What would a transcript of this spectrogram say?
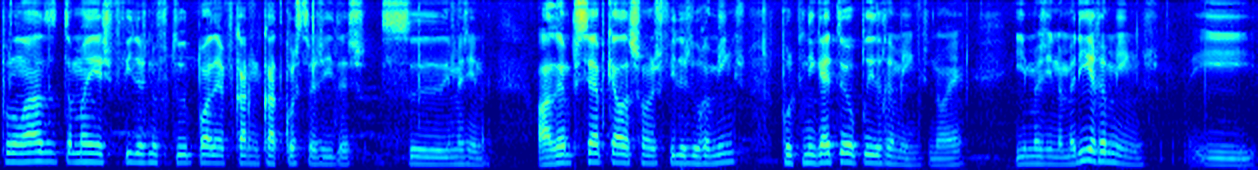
por um lado, também as filhas no futuro podem ficar um bocado constrangidas se, imagina, alguém percebe que elas são as filhas do Raminhos porque ninguém tem o apelido Raminhos, não é? E imagina, Maria Raminhos e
